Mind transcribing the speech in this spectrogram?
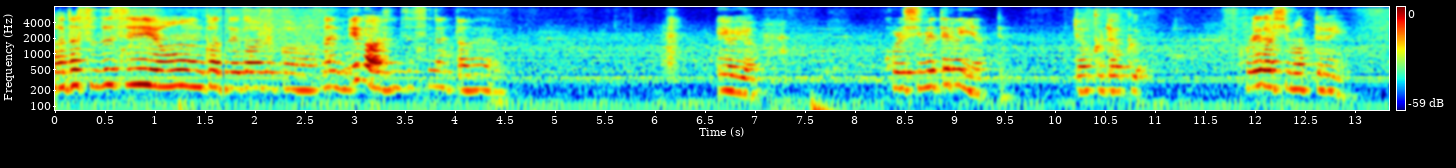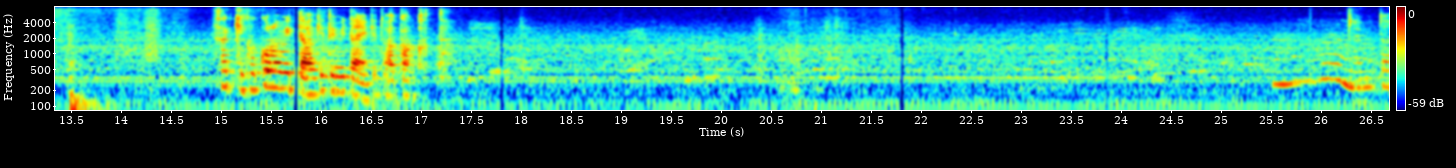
まだ涼しいよ風があるから。何？リバーしないとダメだよ。いやいや。これ閉めてるんやって。逆逆。これが閉まってるんや。さっき試みて開けてみたんやけどあかんかったうん眠たい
